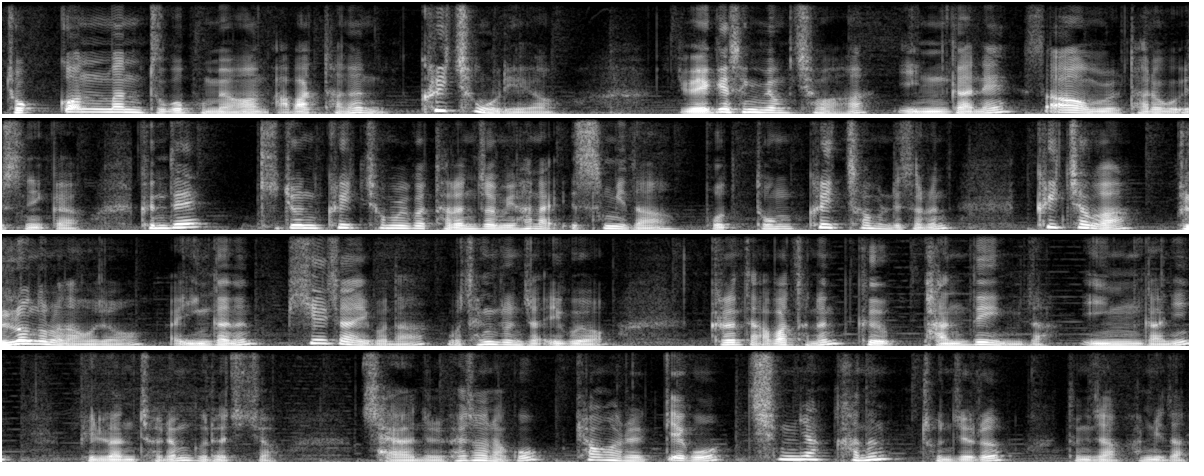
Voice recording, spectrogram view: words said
조건만 두고 보면 아바타는 크리처물이에요. 외계 생명체와 인간의 싸움을 다루고 있으니까요. 근데 기존 크리처물과 다른 점이 하나 있습니다. 보통 크리처물에서는 크리처가 빌런으로 나오죠. 아, 인간은 피해자이거나 뭐 생존자이고요. 그런데 아바타는 그 반대입니다. 인간이 빌런처럼 그려지죠. 자연을 훼손하고 평화를 깨고 침략하는 존재로 등장합니다.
